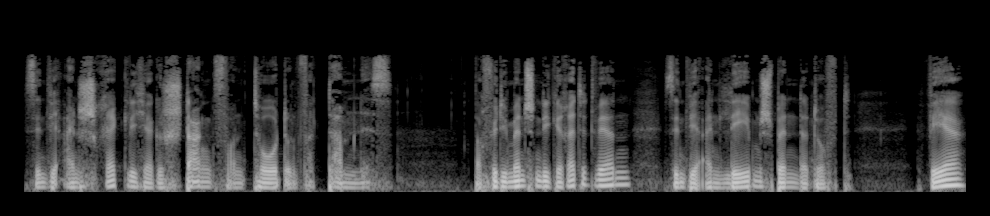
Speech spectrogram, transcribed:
sind wir ein schrecklicher Gestank von Tod und Verdammnis. Doch für die Menschen, die gerettet werden, sind wir ein lebenspendender Duft. Wer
